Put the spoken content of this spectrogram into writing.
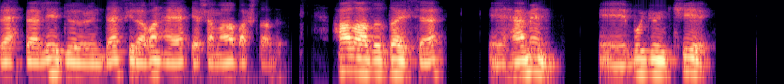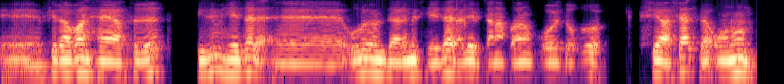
rəhbərlik dövründə firavan həyat yaşamağa başladı. Hal-hazırda isə e, həmin e, bugünkü e, firavan həyatı bizim Heydər e, ulu öndərimiz Heydər Əliyev cənablarının qoyduğu siyasət və onun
